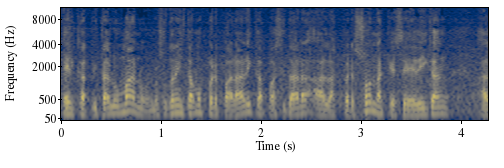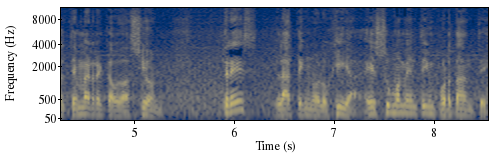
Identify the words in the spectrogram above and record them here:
el capital humano. Nosotros necesitamos preparar y capacitar a las personas que se dedican al tema de recaudación. Tres, la tecnología. Es sumamente importante.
